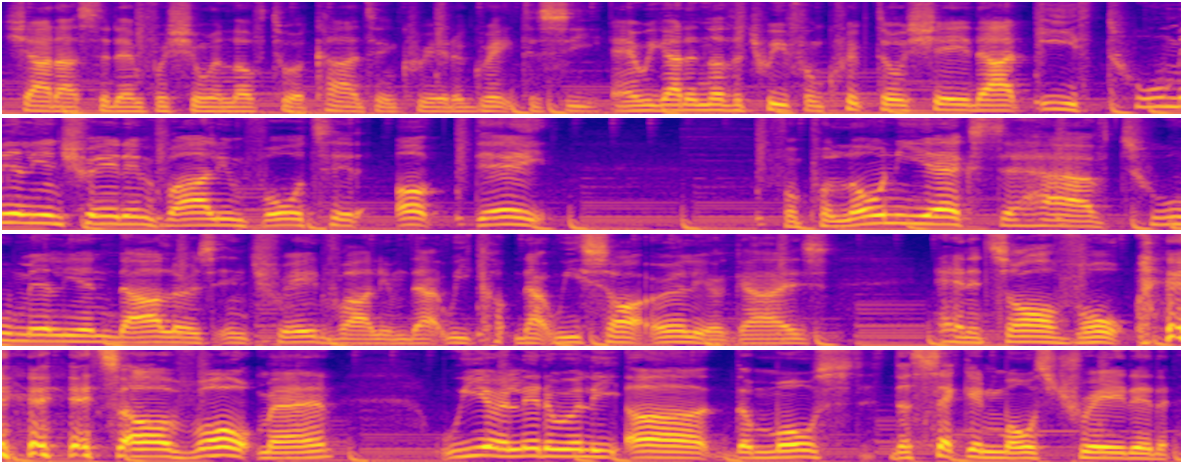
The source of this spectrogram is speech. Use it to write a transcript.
Shout outs to them for showing love to a content creator. Great to see. And we got another tweet from CryptoShay.eth. 2 million trading volume vaulted update. For Poloniex to have $2 million in trade volume that we that we saw earlier, guys and it's all Volt. it's all Volt, man. We are literally uh the most, the second most traded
